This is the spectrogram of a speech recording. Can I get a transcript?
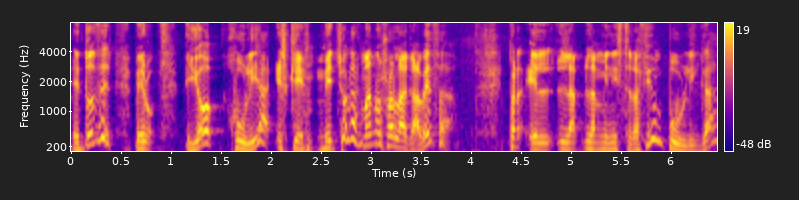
Entonces, pero yo, Julia, es que me echo las manos a la cabeza. Para el- la, la administración pública,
